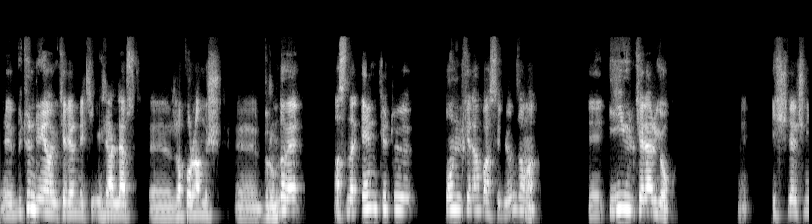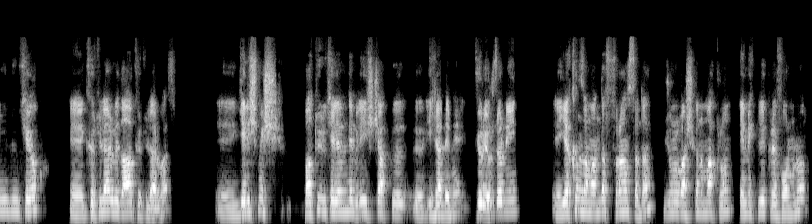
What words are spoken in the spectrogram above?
e, bütün dünya ülkelerindeki ihlaller e, raporlanmış e, durumda ve aslında en kötü 10 ülkeden bahsediyoruz ama e, iyi ülkeler yok. E, işçiler için iyi bir ülke yok. E, kötüler ve daha kötüler var. E, gelişmiş Batı ülkelerinde bile işçi hakkı e, ihlallerini görüyoruz. Örneğin e, yakın zamanda Fransa'da Cumhurbaşkanı Macron emeklilik reformunu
